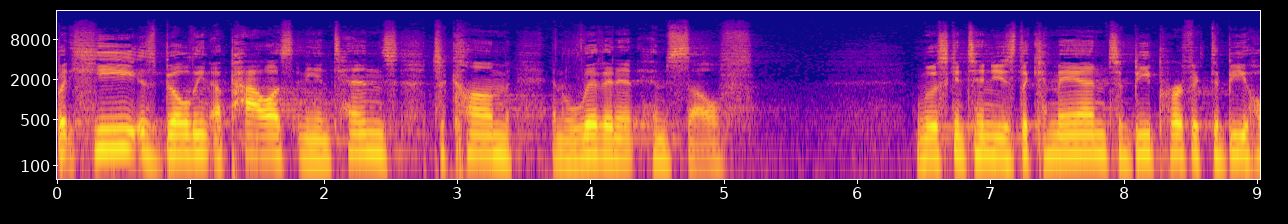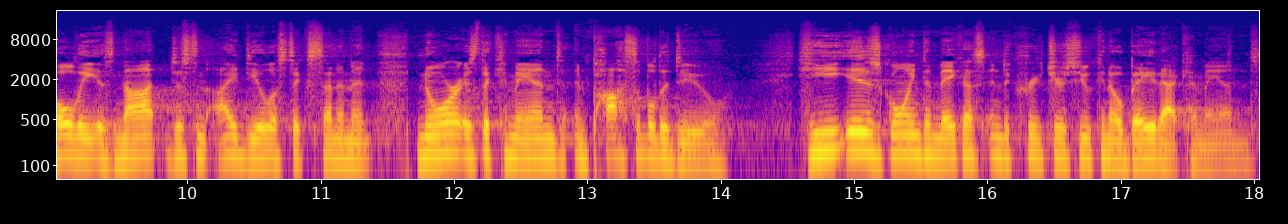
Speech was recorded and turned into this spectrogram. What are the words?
but he is building a palace and he intends to come and live in it himself. Lewis continues the command to be perfect, to be holy, is not just an idealistic sentiment, nor is the command impossible to do. He is going to make us into creatures who can obey that command.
